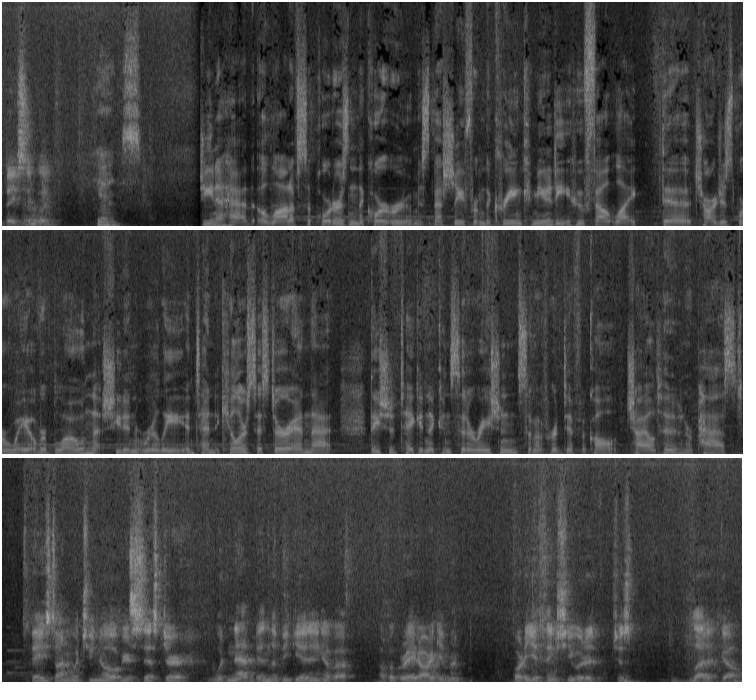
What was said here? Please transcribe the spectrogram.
basically? Yes. Jeena had a lot of supporters in the courtroom, especially from the Korean community, who felt like the charges were way overblown, that she didn't really intend to kill her sister, and that they should take into consideration some of her difficult childhood and her past. Based on what you know of your sister, wouldn't that have been the beginning of a of a great argument, or do you think she would have just let it go?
